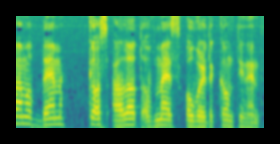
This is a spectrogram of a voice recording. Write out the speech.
Some of them cause a lot of mess over the continent.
